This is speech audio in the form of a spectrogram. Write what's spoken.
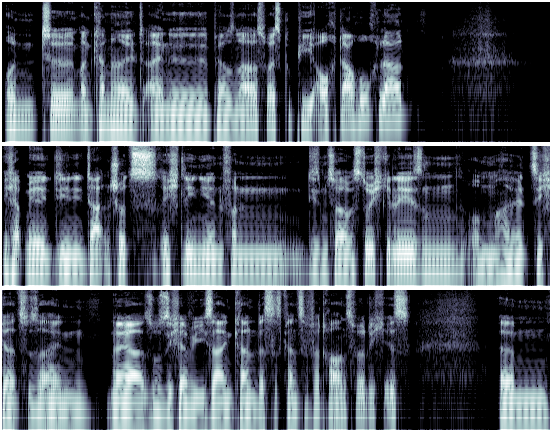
Und äh, man kann halt eine Personalausweiskopie auch da hochladen. Ich habe mir die Datenschutzrichtlinien von diesem Service durchgelesen, um halt sicher zu sein, naja, so sicher wie ich sein kann, dass das Ganze vertrauenswürdig ist. Ähm,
